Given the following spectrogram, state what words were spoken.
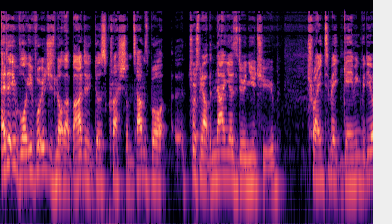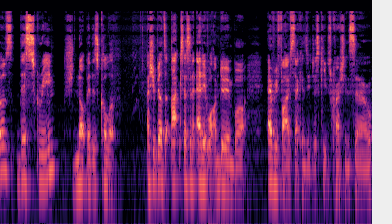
Editing vlogging footage is not that bad and it does crash sometimes, but uh, trust me, out the nine years of doing YouTube, trying to make gaming videos, this screen should not be this colour. I should be able to access and edit what I'm doing, but every five seconds it just keeps crashing, so...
